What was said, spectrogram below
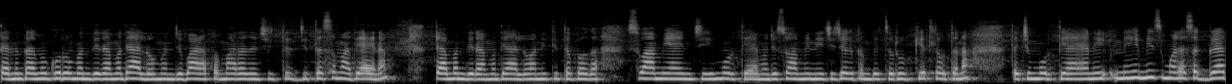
त्यानंतर आम्ही गुरु मंदिरामध्ये आलो. म्हणजे बाळापा महाराजांची जिथं जिथं समाधी आहे ना त्या मंदिरामध्ये आलो. आणि तिथं बघा स्वामी यांची ही मूर्ती आहे. म्हणजे स्वामींनी जी जगदंबेचं रूप घेतलं होतं ना त्याची मूर्ती आहे. आणि नेहमीच मला सगळ्यात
